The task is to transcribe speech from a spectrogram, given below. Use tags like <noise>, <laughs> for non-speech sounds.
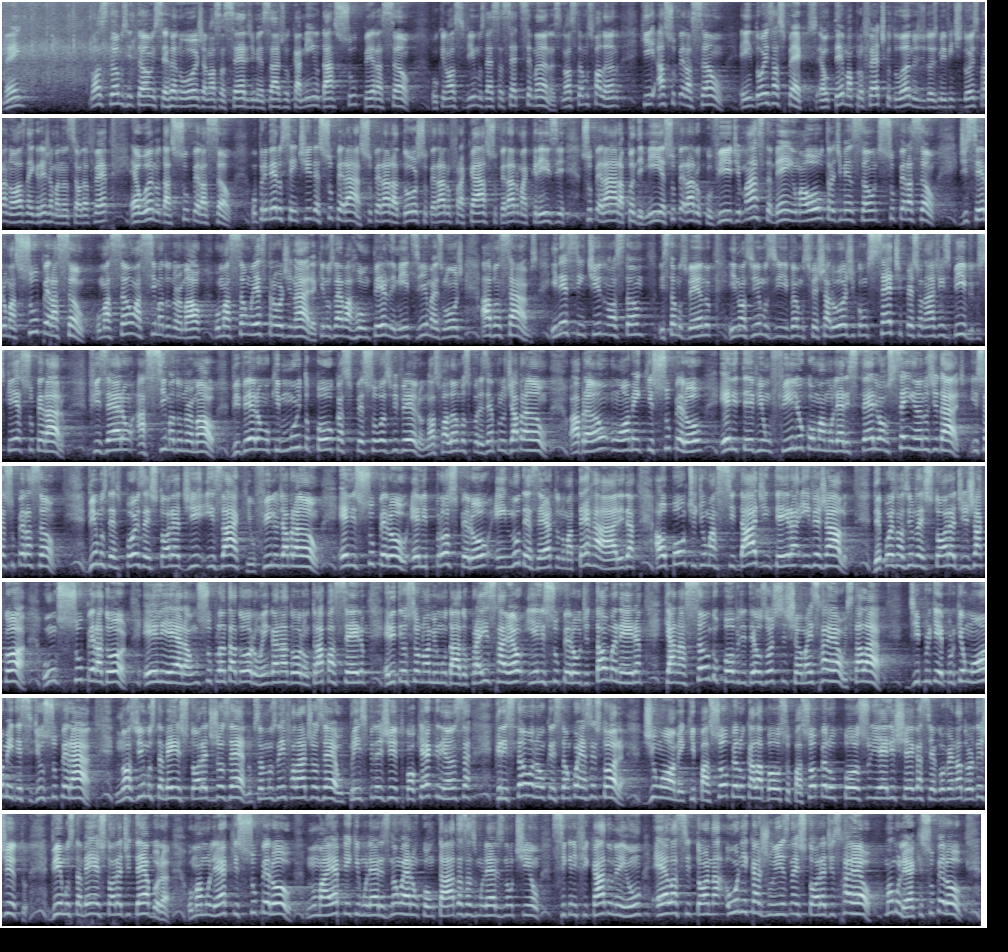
Amém? Nós estamos então encerrando hoje a nossa série de mensagens O Caminho da Superação. O que nós vimos nessas sete semanas. Nós estamos falando que a superação em dois aspectos. É o tema profético do ano de 2022 para nós na Igreja Manancial da Fé, é o ano da superação. O primeiro sentido é superar, superar a dor, superar o fracasso, superar uma crise, superar a pandemia, superar o Covid, mas também uma outra dimensão de superação, de ser uma superação, uma ação acima do normal, uma ação extraordinária, que nos leva a romper limites, ir mais longe, avançarmos. E nesse sentido nós estamos vendo, e nós vimos e vamos fechar hoje com sete personagens bíblicos que superaram, fizeram acima do normal, viveram o que muito poucas pessoas viveram. Nós falamos, por exemplo, de Abraão. Abraão, um homem que superou, ele teve um filho com uma mulher estéril aos 100 anos de idade. Isso é superação. Vimos depois a história de Isaac, o filho de Abraão. Ele superou, ele prosperou em, no deserto, numa terra árida, ao ponto de uma cidade inteira invejá-lo. Depois nós vimos a história de Jacó, um superador. Ele era um suplantador, um enganador, um trapaceiro. Ele tem o seu nome mudado para Israel e ele superou de tal maneira que a nação do povo de Deus hoje se chama Israel. Está lá. De, por quê? Porque um homem decidiu superar. Nós vimos também a história de José, não precisamos nem falar de José, o príncipe do Egito. Qualquer criança, cristão ou não cristão, conhece a história de um homem que passou pelo calabouço, passou pelo poço e ele chega a ser governador do Egito. Vimos também a história de Débora, uma mulher que superou, numa época em que mulheres não eram contadas, as mulheres não tinham significado nenhum, ela se torna a única juiz na história de Israel. Uma mulher que superou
